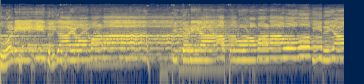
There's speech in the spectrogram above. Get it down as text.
ઢોળી ધજાયો માળા પિતળિયા પરોણ વાળાઓ વીર્યા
